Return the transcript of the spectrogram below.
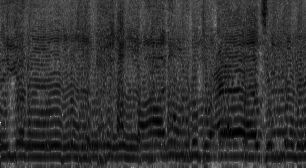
ചെയ്യണോ? അമ്മാനോട് ചെയ്യണോ?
